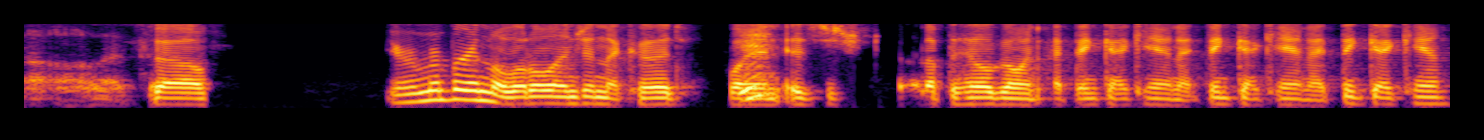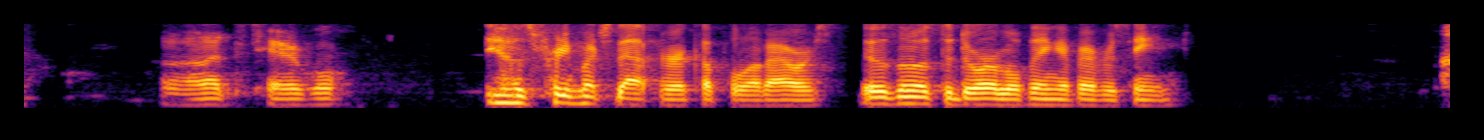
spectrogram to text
Oh, that's So, you remember in the little engine that could when it's just up the hill going, I think I can, I think I can, I think I can. Oh, that's terrible. It was pretty much that for a couple of hours. It was the most adorable thing I've ever seen.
